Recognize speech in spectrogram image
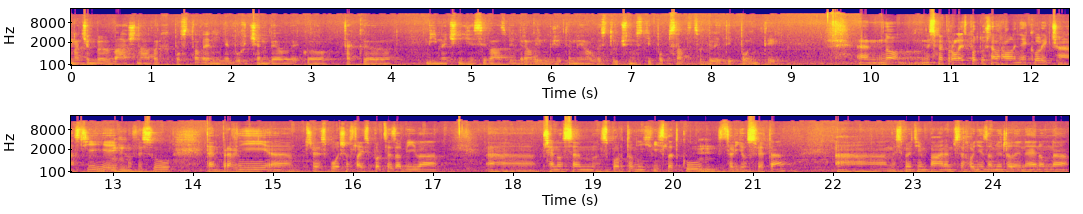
Na čem byl váš návrh postavený, nebo v čem byl jako tak uh, výjimečný, že si vás vybrali? Můžete mi ho ve stručnosti popsat, co byly ty pointy? No, my jsme pro Sport už navrhovali několik částí jejich mm-hmm. ofisů. Ten první, že společnost Sport se zabývá přenosem sportovních výsledků mm-hmm. z celého světa. A my jsme tím pádem se hodně zaměřili nejenom na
